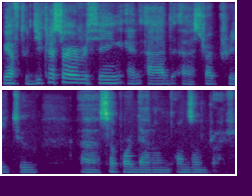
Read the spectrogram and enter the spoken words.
we have to decluster everything and add a stripe tree to uh, support that on, on Zone Drive.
